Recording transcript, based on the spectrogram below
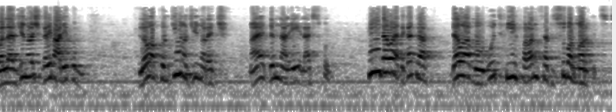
ولا ال GnRH غريب عليكم؟ اللي هو continuous GnRH معايا؟ تمنع الايه ال axis كله. في دواء دكاترة دواء موجود في فرنسا في السوبر ماركت.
